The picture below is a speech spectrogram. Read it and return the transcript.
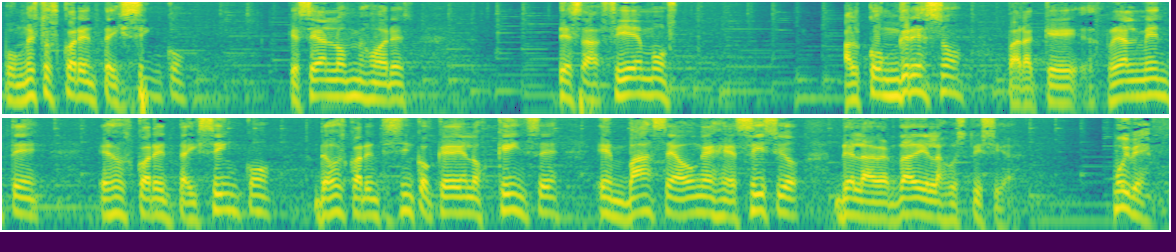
con estos 45 que sean los mejores, desafiemos al Congreso para que realmente esos 45, de esos 45 queden los 15 en base a un ejercicio de la verdad y la justicia. Muy bien.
